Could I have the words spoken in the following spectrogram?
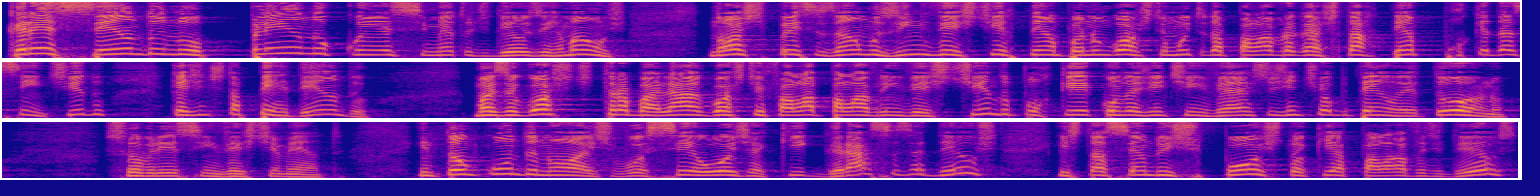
Crescendo no pleno conhecimento de Deus, irmãos. Nós precisamos investir tempo. Eu não gosto muito da palavra gastar tempo, porque dá sentido que a gente está perdendo. Mas eu gosto de trabalhar, eu gosto de falar a palavra investindo, porque quando a gente investe, a gente obtém um retorno sobre esse investimento. Então, quando nós, você hoje aqui, graças a Deus, está sendo exposto aqui à palavra de Deus,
